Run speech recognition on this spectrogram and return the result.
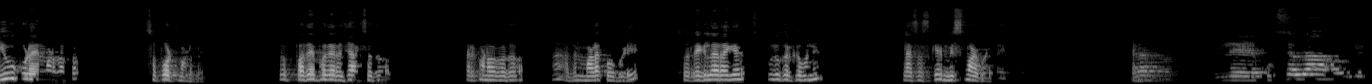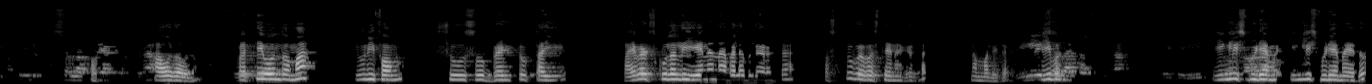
ನೀವು ಕೂಡ ಏನು ಮಾಡಬೇಕು? ಸಪೋರ್ಟ್ ಮಾಡಬೇಕು. ಸೊ ಪದೇ ಪದೇ ರಜೆ ಹಾಕ್ಸೋದು ಕರ್ಕೊಂಡು ಹೋಗೋದು ಅದನ್ನು ಮಾಡೋಕ್ಕೆ ಹೋಗ್ಬೇಡಿ. ಸೊ ರೆಗ್ಯುಲರ್ ಆಗಿ ಸ್ಕೂಲು ಕರ್ಕೊಬನ್ನಿ ಕ್ಲಾಸಸ್ಗೆ ಮಿಸ್ ಮಾಡಿಬಿಡ್ತಾ ಇತ್ತು? ಹೌದೌದು. ಪ್ರತಿಯೊಂದು ಅಮ್ಮ uniform shoes belt tie private ಸ್ಕೂಲಲ್ಲಿ ಏನೇನು ಅವೈಲೇಬಲ್ ಇರುತ್ತೆ ಅಷ್ಟು ವ್ಯವಸ್ಥೆ ಏನಾಗಿದೆ ನಮ್ಮಲ್ಲಿದೆ. ಎಲ್ಲ ಇಂಗ್ಲೀಷ್ ಮೀಡಿಯಂ ಇಂಗ್ಲೀಷ್ ಮೀಡಿಯಮೇ ಇದು.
